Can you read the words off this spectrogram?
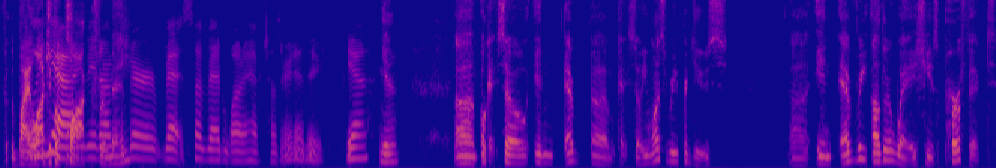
for the biological well, yeah, clock I mean, for I'm men. sure men, some men want to have children, and they, yeah. Yeah. Um, okay, so in ev- um, okay, so he wants to reproduce. Uh, in every other way, she is perfect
